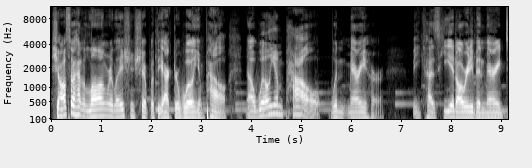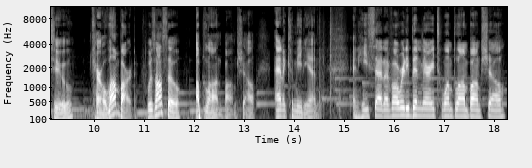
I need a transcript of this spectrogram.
She also had a long relationship with the actor William Powell. Now, William Powell wouldn't marry her because he had already been married to Carole Lombard, who was also a blonde bombshell and a comedian. And he said, I've already been married to one blonde bombshell.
